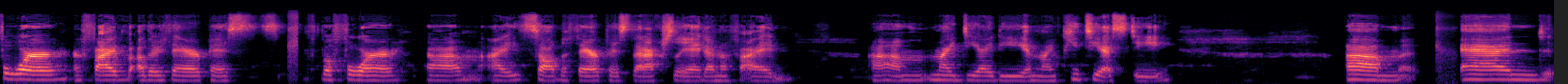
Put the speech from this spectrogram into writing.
four or five other therapists before um, I saw the therapist that actually identified um, my DID and my PTSD. Um, and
